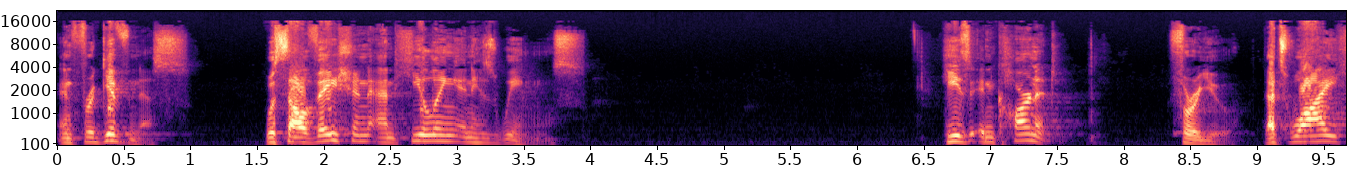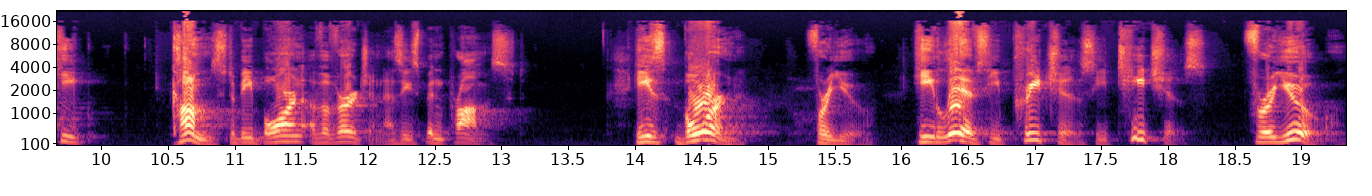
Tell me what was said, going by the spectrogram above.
and forgiveness, with salvation and healing in his wings. He's incarnate for you. That's why he comes to be born of a virgin, as he's been promised. He's born for you. He lives, he preaches, he teaches for you.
